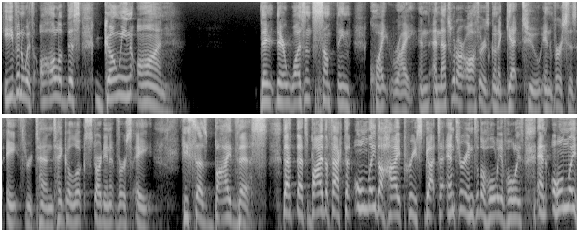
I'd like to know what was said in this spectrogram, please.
Even with all of this going on, there, there wasn't something quite right. And, and that's what our author is going to get to in verses 8 through 10. Take a look starting at verse 8. He says, by this. That, that's by the fact that only the high priest got to enter into the Holy of Holies and only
